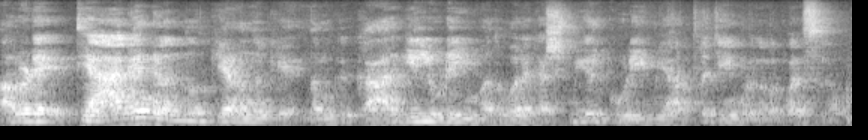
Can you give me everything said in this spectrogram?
അവരുടെ ത്യാഗങ്ങൾ എന്തൊക്കെയാണെന്നൊക്കെ നമുക്ക് കാർഗിലൂടെയും അതുപോലെ കശ്മീരിൽ കൂടിയും യാത്ര ചെയ്യുമ്പോൾ നമുക്ക് മനസ്സിലാവും.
